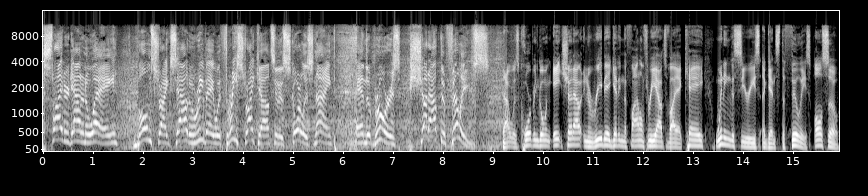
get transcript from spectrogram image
Slider down and away. Bohm strikes out. Uribe with three strikeouts in a scoreless ninth. And the Brewers shut out the Phillies. That was Corbin going eight shutout and Uribe getting the final three outs via K, winning the series against the Phillies. Also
